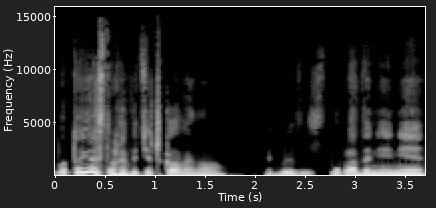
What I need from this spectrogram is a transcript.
bo to jest trochę wycieczkowe, no. Jakby naprawdę nie, nie,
